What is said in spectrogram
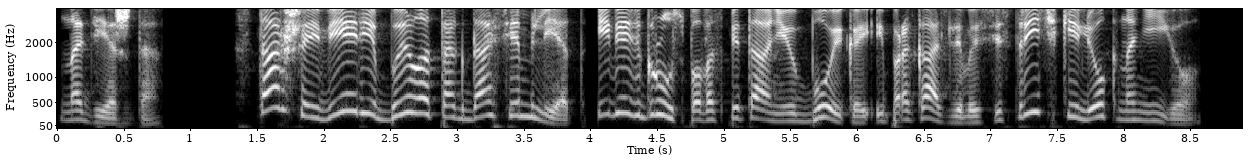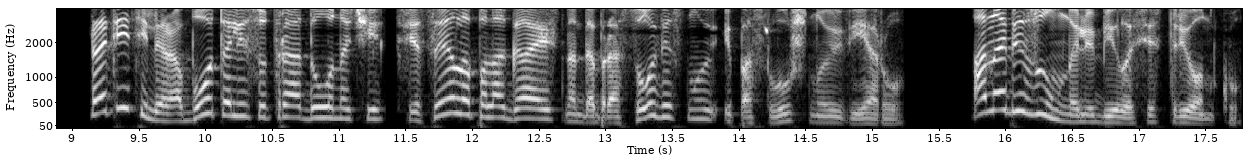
Надежда. Старшей Вере было тогда семь лет, и весь груз по воспитанию бойкой и проказливой сестрички лег на нее. Родители работали с утра до ночи, всецело полагаясь на добросовестную и послушную Веру. Она безумно любила сестренку.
